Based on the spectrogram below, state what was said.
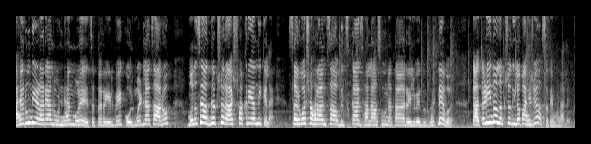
बाहेरून येणाऱ्या लोंढ्यांमुळेच तर रेल्वे कोलमडल्याचा आरोप मनसे अध्यक्ष राज ठाकरे यांनी केलाय. सर्व शहरांचा विचका झाला असून आता रेल्वे दुर्घटनेवर तातडीनं लक्ष दिलं पाहिजे असं ते म्हणालेत.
